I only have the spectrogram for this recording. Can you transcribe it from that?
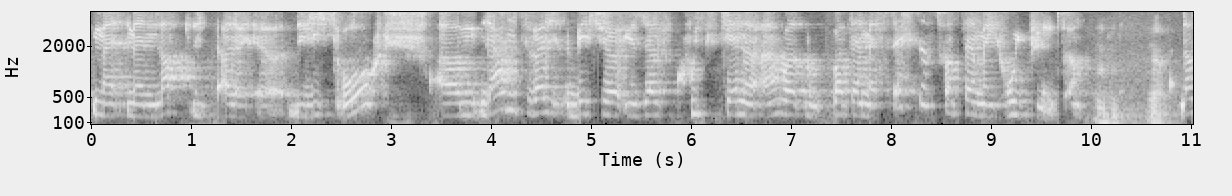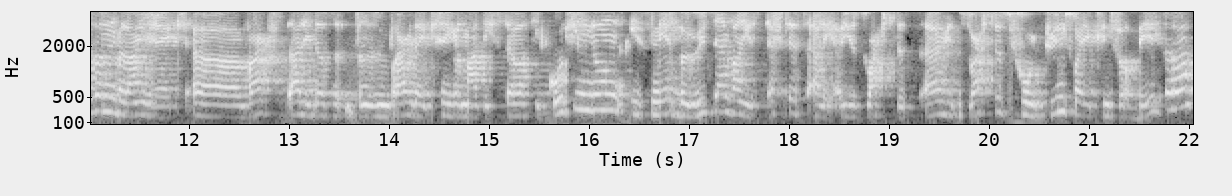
uh, mijn, mijn lat, uh, die ligt hoog. Um, daar moet je wel een beetje jezelf goed kennen. Hè? Wat, wat zijn mijn sterktes, wat zijn mijn groeipunten? Mm -hmm. ja. Dat is een belangrijk. Uh, vaak, allee, dat, is, dat, is, een vraag die ik regelmatig stel als ik coaching doe, is meer bewustzijn van je sterktes, allee, je zwaktes. Hè? Je zwaktes, groeipunt, wat je kunt verbeteren.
